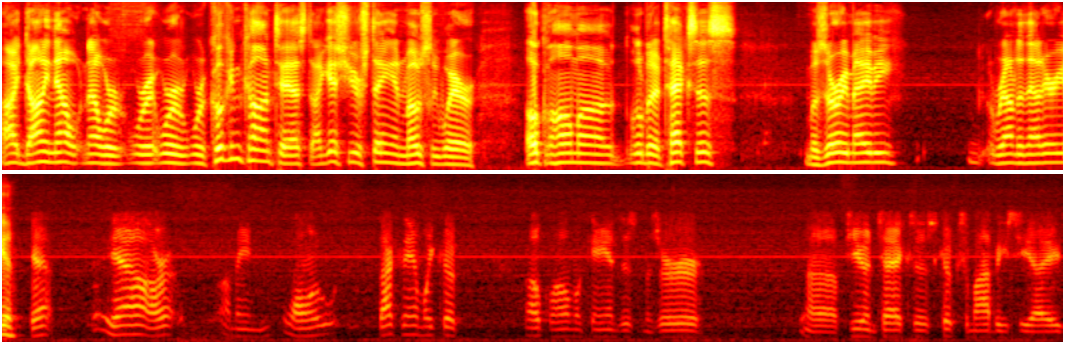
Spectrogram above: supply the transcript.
All right, Donny. Now, now we're we're we're we're cooking contest. I guess you're staying mostly where Oklahoma, a little bit of Texas, Missouri, maybe around in that area. yeah, yeah. Or I mean, well, back then we cooked Oklahoma, Kansas, Missouri. uh, few in Texas, cooked some IBCAs,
